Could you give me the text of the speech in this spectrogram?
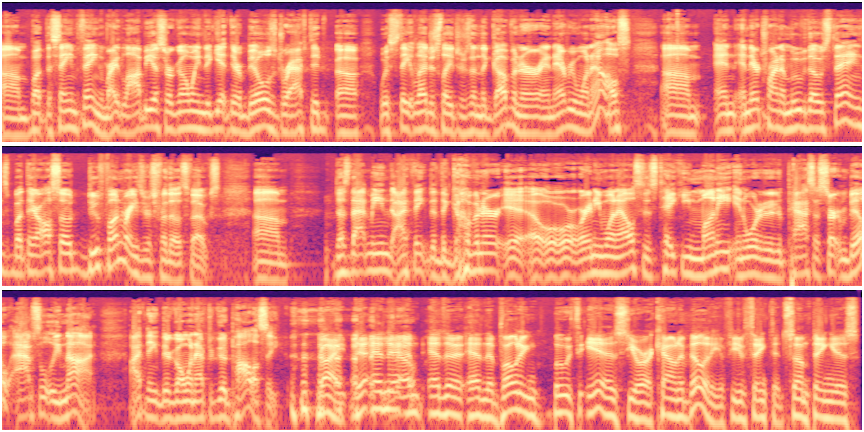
Um, but the same thing, right? Lobbyists are going to get their bills drafted uh, with state legislatures and the governor and everyone else, um, and and they're trying to move those things, but they also do fundraisers for those folks. Um, does that mean I think that the governor uh, or, or anyone else is taking money in order to pass a certain bill? Absolutely not. I think they're going after good policy. right and, You know? and and the and the voting booth is your accountability if you think that something is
